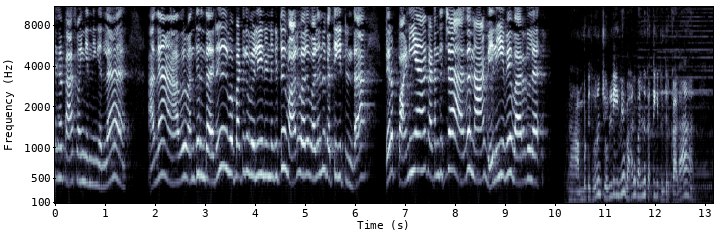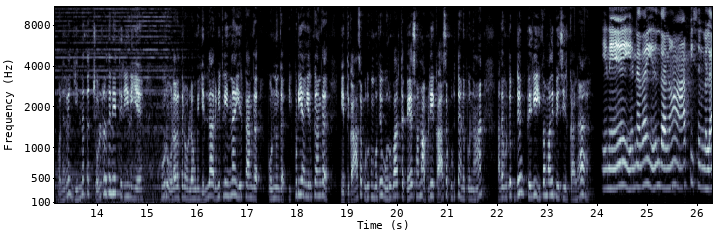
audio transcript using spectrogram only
ஏதோ காசு வாங்கியிருந்தீங்கல்ல அதான் அவர் வந்திருந்தாரு இவ பாட்டுக்கு வெளியே நின்னுக்கிட்டு வாழ் வாழ் வாழ்னு கத்திக்கிட்டு இருந்தா வேற பனியா கடந்துச்சா அதான் நான் வெளியவே வரல நான் அம்புட்டு தூரம் சொல்லியுமே வாழ் வாழ்னு கத்திக்கிட்டு இருந்திருக்காளா? உலகம் என்னத்தை சொல்றதுனே தெரியலையே. ஊர் உலகத்தில் உள்ளவங்க எல்லார் வீட்லயும் தான் இருக்காங்க. பொண்ணுங்க இப்படியா இருக்காங்க? நேற்று காசை கொடுக்கும்போதே ஒரு வார்த்தை பேசாம அப்படியே காசை கொடுத்து அனுப்புனா அதை விட்டுவிட்டு பெரிய இவ மாதிரி பேசியிருக்காளா? ஏனே என்னதான் இருந்தாலும் ஆபீஸுங்களா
